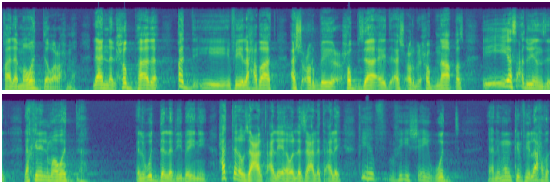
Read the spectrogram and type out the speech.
قال مودة ورحمة لأن الحب هذا قد في لحظات أشعر بحب زائد أشعر بحب ناقص يصعد وينزل. لكن المودة الود الذي بيني حتى لو زعلت عليها ولا زعلت علي في في شيء ود. يعني ممكن في لحظة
